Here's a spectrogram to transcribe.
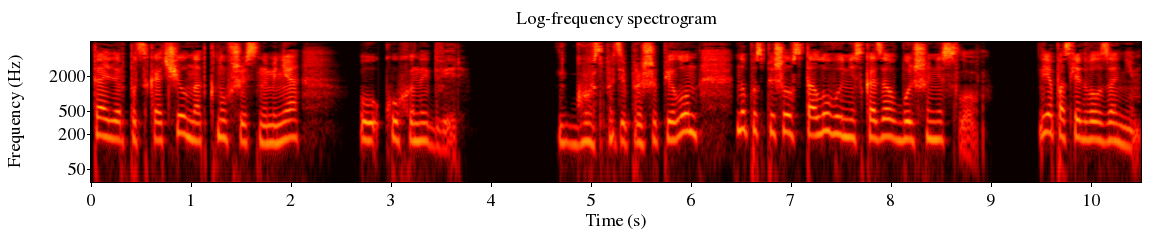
Тайлер подскочил, наткнувшись на меня у кухонной двери. «Господи!» — прошепел он, но поспешил в столовую, не сказав больше ни слова. Я последовал за ним.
